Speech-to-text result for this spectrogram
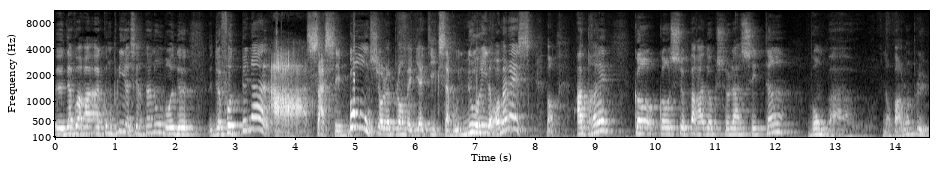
euh, d'avoir accompli un certain nombre de, de fautes pénales. Ah, ça c'est bon sur le plan médiatique, ça vous nourrit le romanesque. Bon, après, quand, ce paradoxe-là s'éteint, bon, bah, n'en parlons plus.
